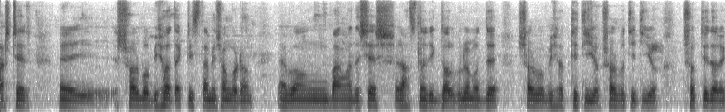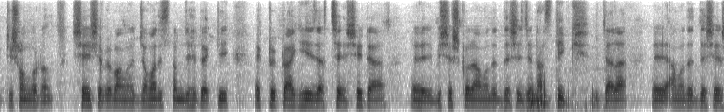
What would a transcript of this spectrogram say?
রাষ্ট্রের সর্ববৃহৎ একটি ইসলামী সংগঠন এবং বাংলাদেশের রাজনৈতিক দলগুলোর মধ্যে সর্ববৃহৎ তৃতীয়, সর্বতৃতীয় শক্তিধর একটি সংগঠন, সেই হিসেবে বাংলাদেশ জামাত ইসলাম যেহেতু একটি, একটু একটু এগিয়ে যাচ্ছে, সেটা বিশেষ করে আমাদের দেশে যে নাস্তিক যারা আমাদের দেশের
